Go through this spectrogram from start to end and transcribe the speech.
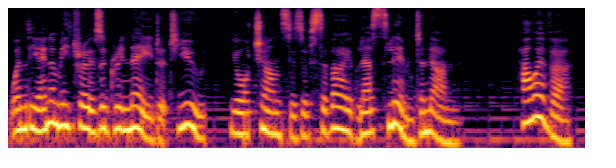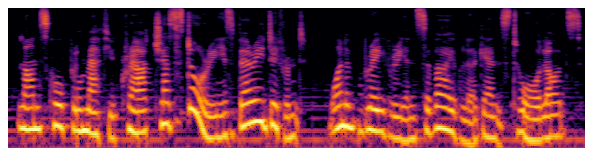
When the enemy throws a grenade at you, your chances of survival are slim to none. However, Lance Corporal Matthew Croucher's story is very different, one of bravery and survival against all odds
